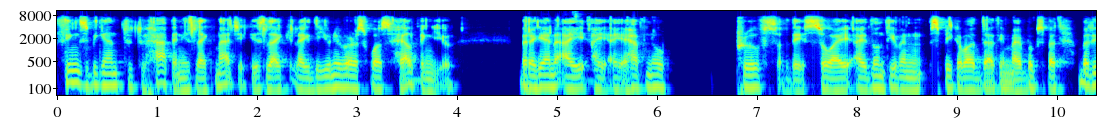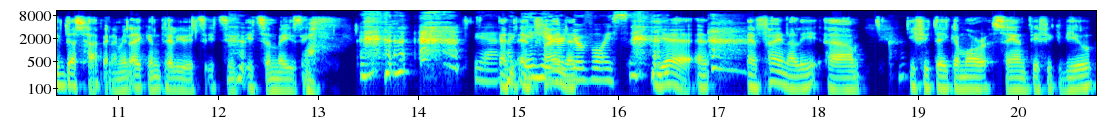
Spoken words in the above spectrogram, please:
things began to, to happen. It's like magic. It's like like the universe was helping you. But again, I, I, I have no proofs of this, so I, I don't even speak about that in my books. But but it does happen. I mean, I can tell you, it's it's it's amazing. yeah, and, I can hear finally, your voice. yeah, and and finally, um, if you take a more scientific view,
